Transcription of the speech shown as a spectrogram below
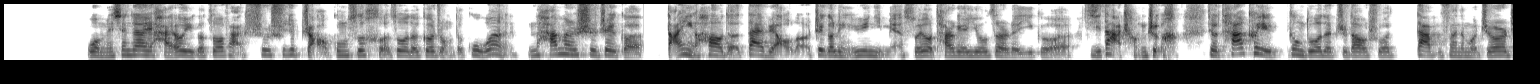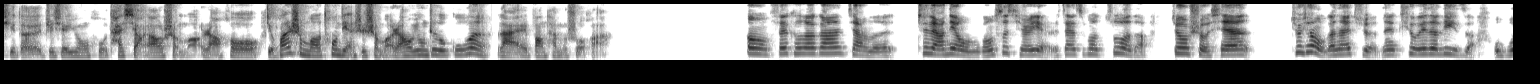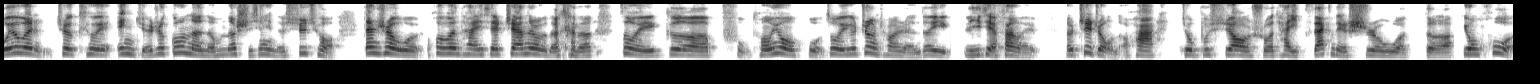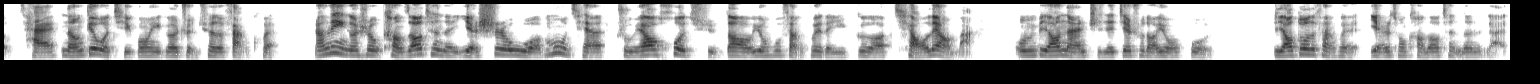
我们现在还有一个做法是是去找公司合作的各种的顾问，那他们是这个。打引号的代表了这个领域里面所有 target user 的一个集大成者，就他可以更多的知道说大部分的 majority 的这些用户他想要什么，然后喜欢什么，痛点是什么，然后用这个顾问来帮他们说话。嗯，菲克勒刚刚讲的这两点，我们公司其实也是在这么做的。就首先。就像我刚才举的那个 Q A 的例子，我不会问这个 Q A，哎，你觉得这功能能不能实现你的需求？但是我会问他一些 general 的，可能作为一个普通用户，作为一个正常人的一理解范围。那这种的话，就不需要说他 exactly 是我的用户才能给我提供一个准确的反馈。然后另一个是 consultant，也是我目前主要获取到用户反馈的一个桥梁吧。我们比较难直接接触到用户。比较多的反馈也是从 consultant 那里来的，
